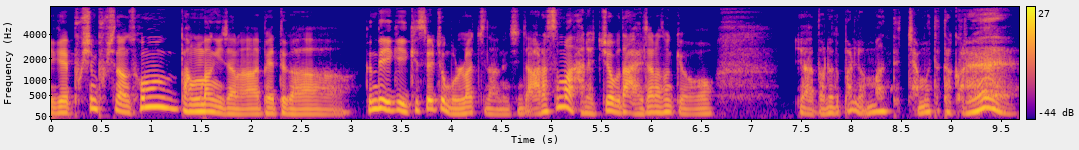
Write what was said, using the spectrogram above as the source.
이게 푹신푹신한 솜방망이잖아 배트가. 근데 이게 이렇게 쓸 줄 몰랐지 나는 진짜 알았으면 안 했죠. 나 알잖아 성격. 야 너네도 빨리 엄마한테 잘못했다 그래.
